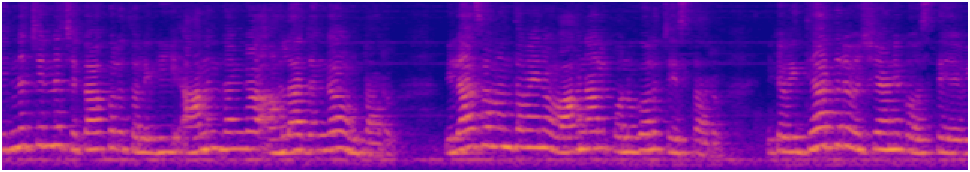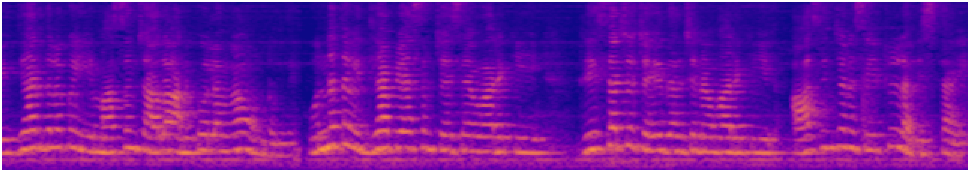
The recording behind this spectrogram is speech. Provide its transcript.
చిన్న చిన్న చికాకులు తొలగి ఆనందంగా ఆహ్లాదంగా ఉంటారు. విలాసవంతమైన వాహనాలు కొనుగోలు చేస్తారు. ఇక విద్యార్థుల విషయానికి వస్తే విద్యార్థులకు ఈ మాసం చాలా అనుకూలంగా ఉంటుంది. ఉన్నత విద్యాభ్యాసం చేసేవారికి రీసెర్చ్ చేయదలిచిన వారికి ఆశించిన సీట్లు లభిస్తాయి.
